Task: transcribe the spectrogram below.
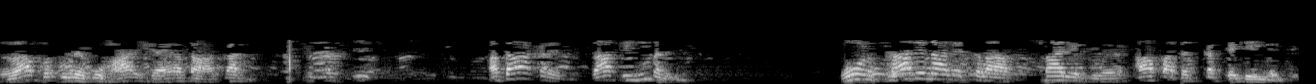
رب انہیں کو ہر شہ عطا کر عطا کرے ذاتی نہیں بنے ہوں سارے نال اختلاف سارے جو ہے آپس کٹے گئی گئے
